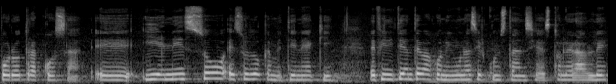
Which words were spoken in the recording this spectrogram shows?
por otra cosa. Eh, y en eso, eso es lo que me tiene aquí. Definitivamente bajo ninguna circunstancia es tolerable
